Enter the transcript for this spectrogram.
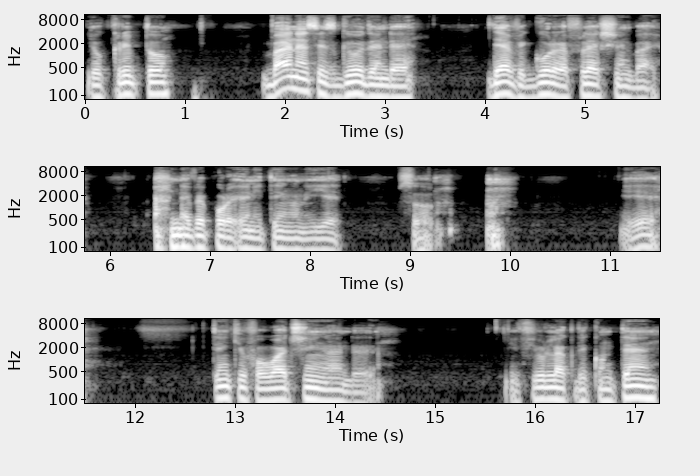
your crypto. Binance is good and uh, they have a good reflection, but I never put anything on it yet. So, yeah. Thank you for watching and uh, if you like the content,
